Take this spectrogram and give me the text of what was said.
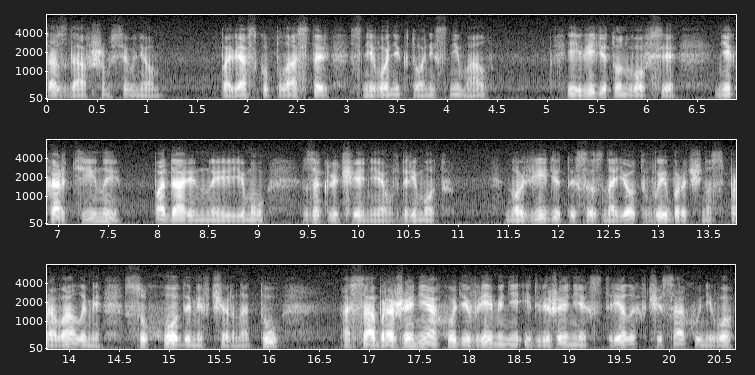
создавшимся в нем. Повязку пластырь с него никто не снимал. И видит он вовсе не картины, подаренные ему заключением в дремоту, но видит и сознает выборочно с провалами, с уходами в черноту, а соображения о ходе времени и движениях стрелок в часах у него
